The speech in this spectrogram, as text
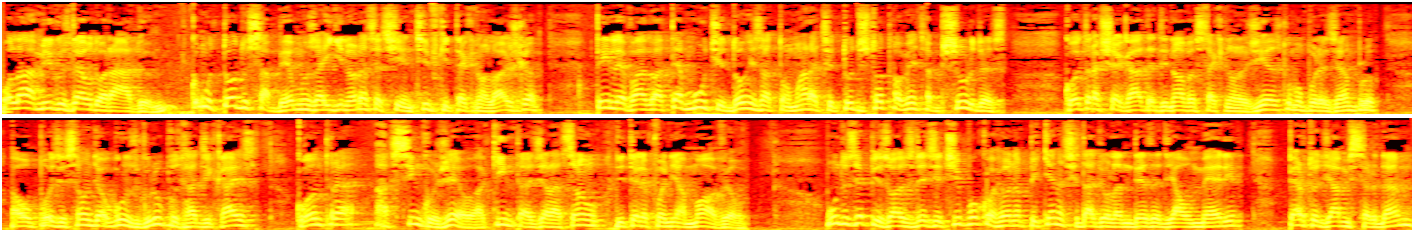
Olá, amigos da Eldorado. Como todos sabemos, a ignorância científica e tecnológica tem levado até multidões a tomar atitudes totalmente absurdas contra a chegada de novas tecnologias, como, por exemplo, a oposição de alguns grupos radicais contra a 5G, ou a quinta geração de telefonia móvel. Um dos episódios desse tipo ocorreu na pequena cidade holandesa de Almere, perto de Amsterdã,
